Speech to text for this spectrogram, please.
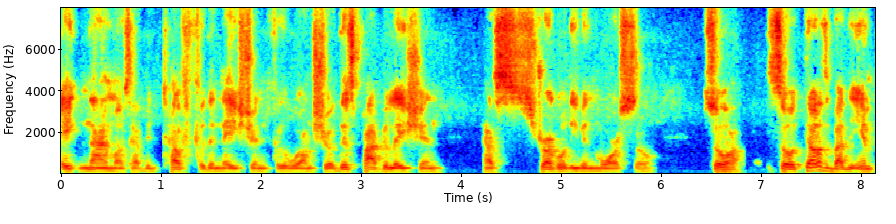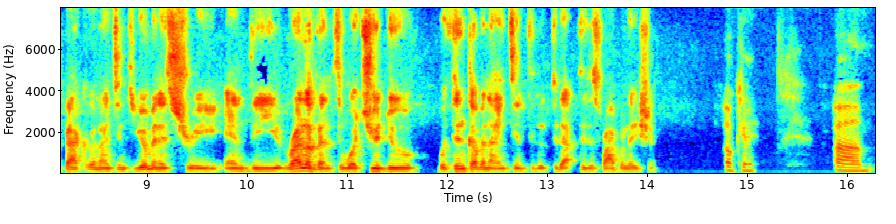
eight nine months have been tough for the nation for the world. I'm sure this population has struggled even more so. So so tell us about the impact of COVID-19 to your ministry and the relevance to what you do within COVID-19 to, to, that, to this population. Okay. Um,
